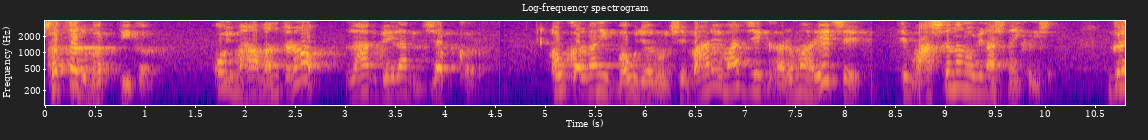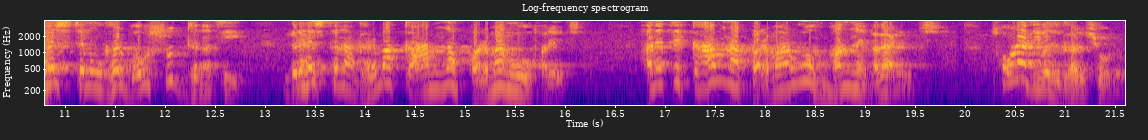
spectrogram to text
સતત ભક્તિ કરો, કોઈ મહામંત્રનો લાખ બે લાખ જપ કરો. આવું કરવાની બહુ જરૂર છે. બારે માસ જે ઘરમાં રહે છે, એ વાસનાનો વિનાશ નહીં કરી શકે. ગ્રહસ્થનું ઘર બહુ શુદ્ધ નથી. ગ્રહસ્થના ઘરમાં કામના પરમાણુઓ ફરે છે. અને તે કામના પરમાણુઓ મનને બગાડે છે. થોડા દિવસ ઘર છોડો.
